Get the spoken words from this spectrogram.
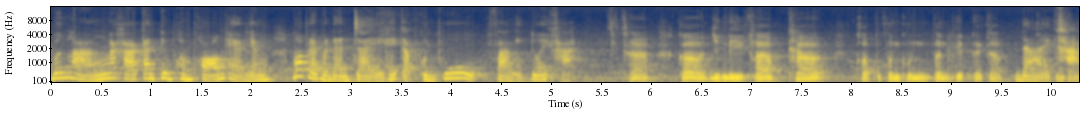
เบื้องหลังนะคะ การเตรียมความพร้อมแถมยังมอบแรงบันดาลใจให้กับคุณผู้ฟังอีกด้วยค่ะ ครับ ก็ยินดีครับค่ะก็ขอบพระคุณคุณเพลินพิษด้วยครับ ได้ค่ะ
